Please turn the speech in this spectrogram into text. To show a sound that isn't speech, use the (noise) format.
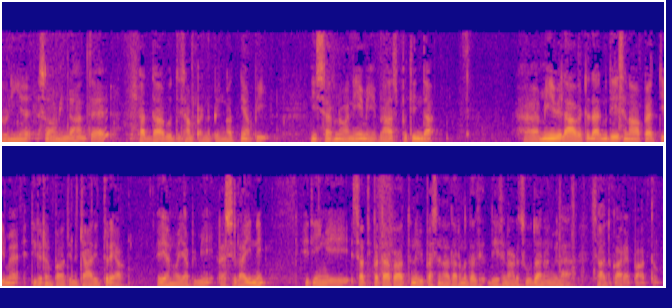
ගෞරවනීය ස්වාමීන් වහන්සේ ශ්‍රද්ධා බුද්ධ සම්පන්න පින්වත්නි අපි නිස්සරණ වනේ මේ බ්‍රහස්පතින්දා මේ වෙලාවට ධර්ම දේශනාවක් පැවැත්වීම දිගටම පවතින චාරිත්‍රයක්. ඒ අනුවයි අපි මේ රැස්ලා ඉන්නේ. ඉතින් ඒ සතිපතා පවත්වන විපස්සනා ධර්ම දේශනාවට සූදානම් වෙලා සාදුකාරය පවත්වමු.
